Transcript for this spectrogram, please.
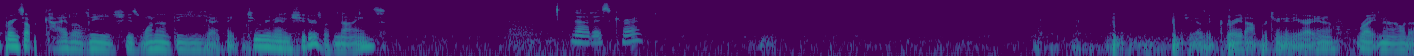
That brings up Kyla Lee. She's one of the, I think, two remaining shooters with nines. That is correct. She has a great opportunity right now, right now to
